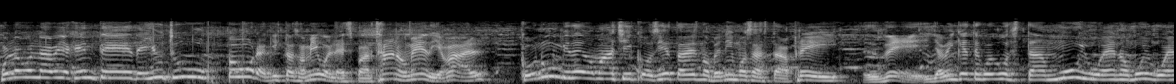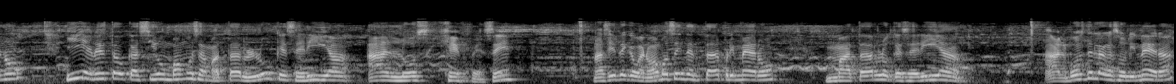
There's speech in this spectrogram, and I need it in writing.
Hola, hola, bella gente de YouTube. Por aquí está su amigo el Espartano Medieval. Con un video más, chicos. Y esta vez nos venimos hasta Prey Day. Ya ven que este juego está muy bueno, muy bueno. Y en esta ocasión vamos a matar lo que sería a los jefes, ¿eh? Así de que bueno, vamos a intentar primero matar lo que sería al boss de la gasolinera.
